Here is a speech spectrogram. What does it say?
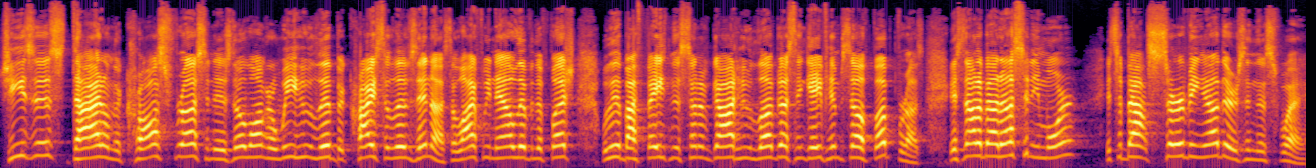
Jesus died on the cross for us, and it is no longer we who live, but Christ that lives in us. The life we now live in the flesh, we live by faith in the Son of God who loved us and gave himself up for us. It's not about us anymore, it's about serving others in this way.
